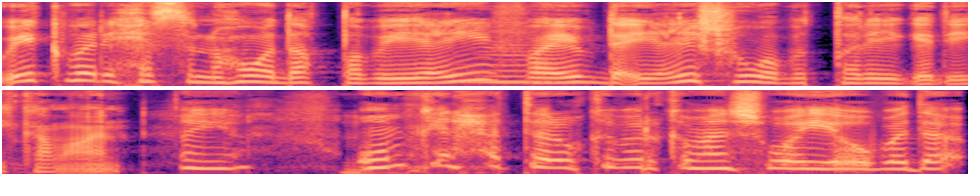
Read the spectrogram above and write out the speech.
ويكبر يحس أنه هو ده الطبيعي مم. فيبدأ يعيش هو بالطريقة دي كمان أيوه وممكن حتى لو كبر كمان شوية وبدأ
